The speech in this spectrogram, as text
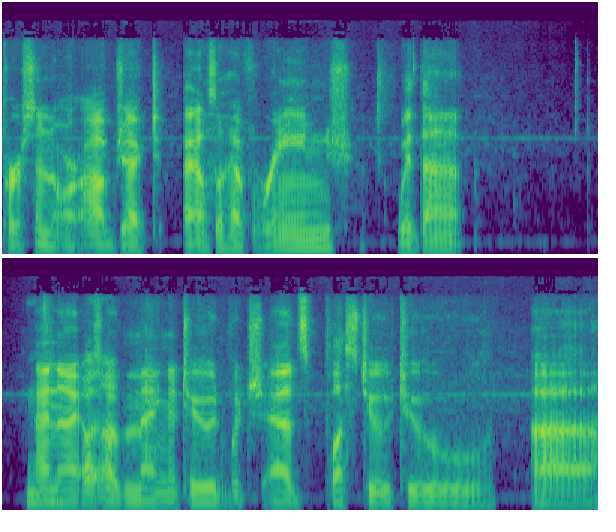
person or object. I also have range with that. And I also Uh, have magnitude, which adds plus two to uh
